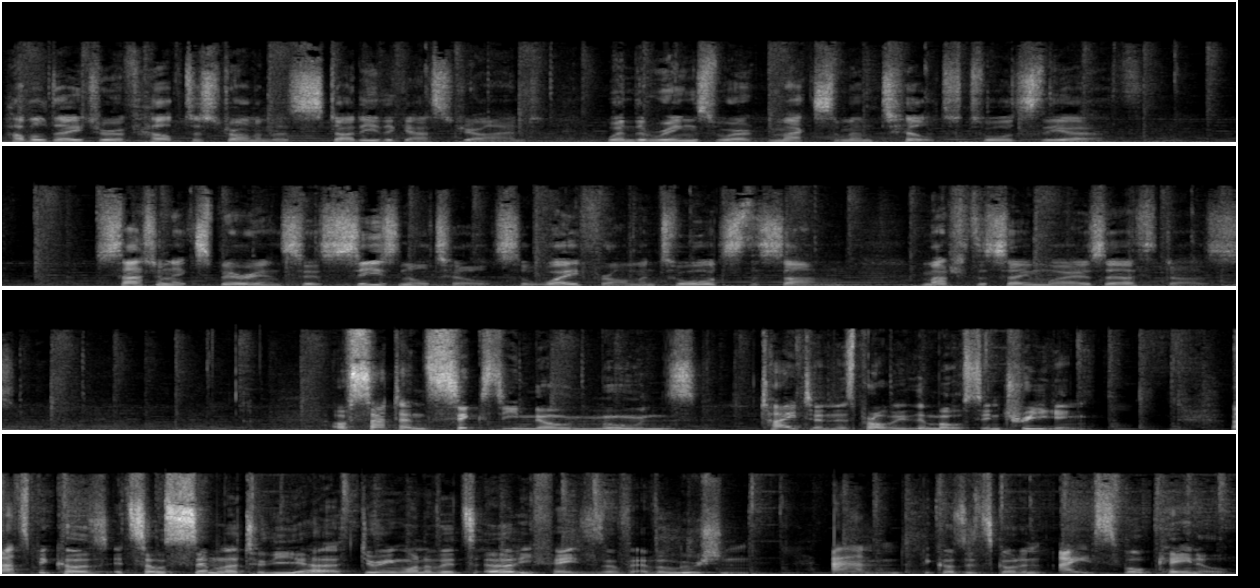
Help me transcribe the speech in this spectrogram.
Hubble data have helped astronomers study the gas giant when the rings were at maximum tilt towards the Earth. Saturn experiences seasonal tilts away from and towards the Sun, much the same way as Earth does. Of Saturn's 60 known moons, Titan is probably the most intriguing. That's because it's so similar to the Earth during one of its early phases of evolution, and because it's got an ice volcano.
